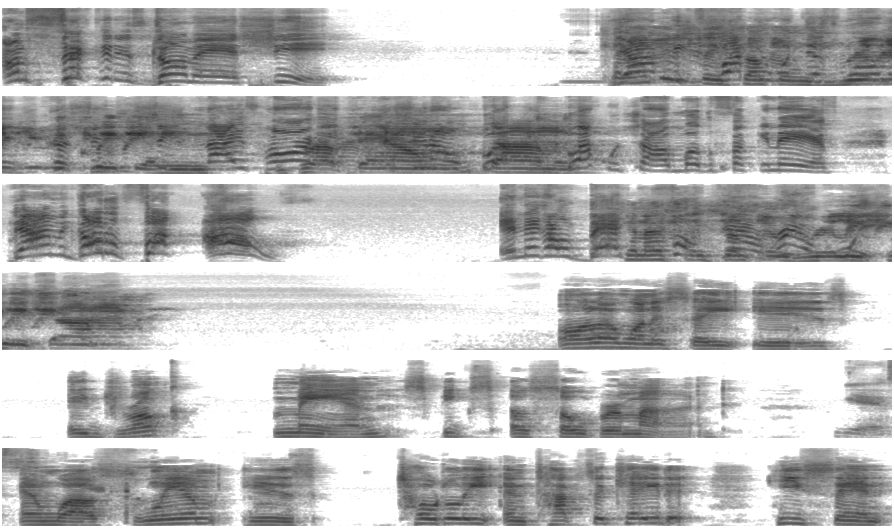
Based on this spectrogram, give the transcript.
I'm sick of this dumb ass shit. Can I Y'all just say something with this really, woman really because she, quick and nice hearted drop and she down, don't buck, Diamond? buck with y'all motherfucking ass. Diamond, go the fuck off. And they gonna back Can I say something real really quick. quick, Diamond? All I want to say is a drunk man speaks a sober mind. Yes. And while Slim is totally intoxicated, he's saying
